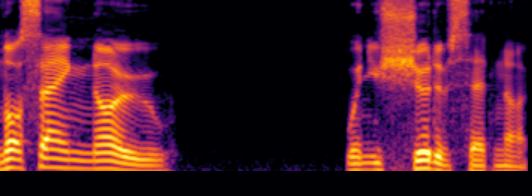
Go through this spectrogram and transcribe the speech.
not saying no when you should have said no.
